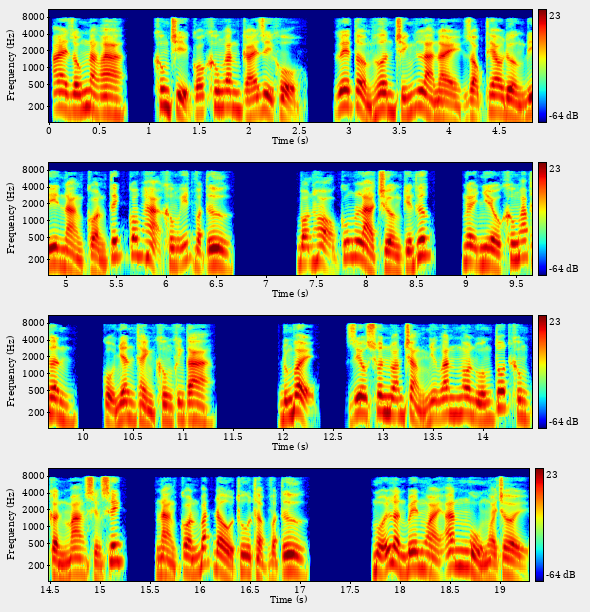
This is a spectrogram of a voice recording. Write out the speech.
Ai giống nàng A, không chỉ có không ăn cái gì khổ, ghê tởm hơn chính là này dọc theo đường đi nàng còn tích cóp hạ không ít vật tư. Bọn họ cũng là trường kiến thức, nghệ nhiều không áp thân, cổ nhân thành không kinh ta. Đúng vậy, Diêu Xuân đoán chẳng những ăn ngon uống tốt không cần mang xiềng xích, nàng còn bắt đầu thu thập vật tư. Mỗi lần bên ngoài ăn ngủ ngoài trời,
